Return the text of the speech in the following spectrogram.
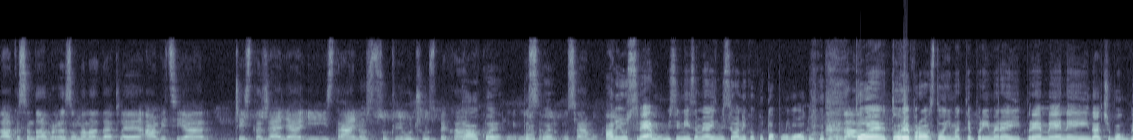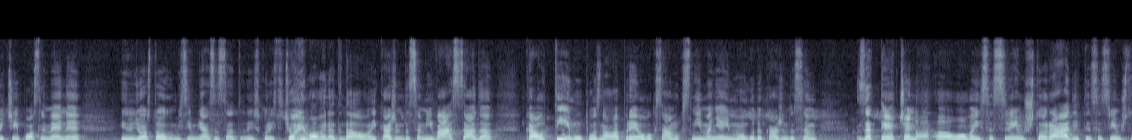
Ako sam dobro razumela, dakle, ambicija čista želja i istrajnost su ključ uspeha. Tako je, u, u, tako je. U svemu. Ali u svemu, mislim, nisam ja izmislila nikakvu toplu vodu. da, da. to, je, to je prosto, imate primere i pre mene i da će Bog biće i posle mene. Između ostalog, mislim, ja sam sad, iskoristit ću ovaj moment da ovaj, kažem da sam i vas sada kao tim upoznala pre ovog samog snimanja i mogu da kažem da sam zatečena ovaj, sa svim što radite, sa svim što,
